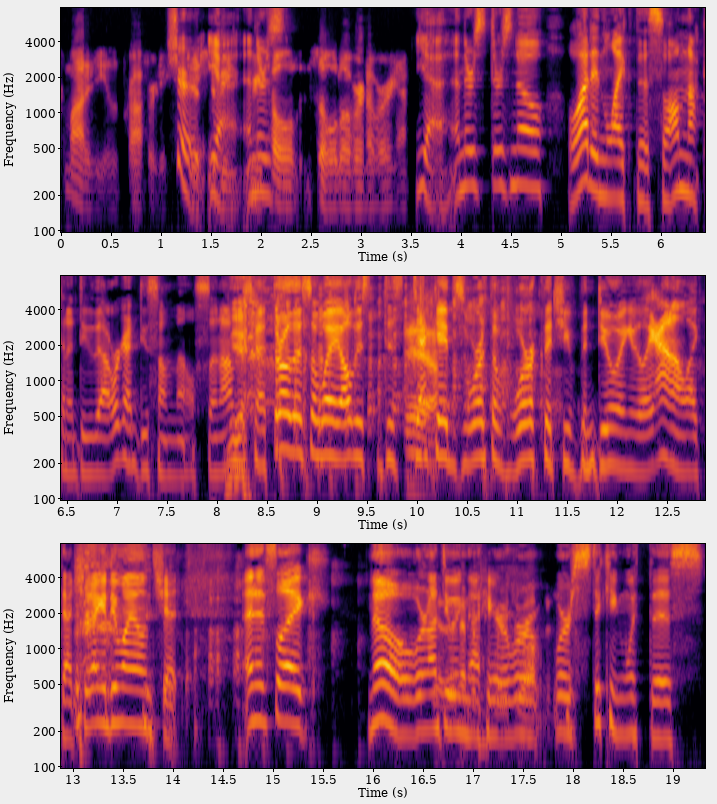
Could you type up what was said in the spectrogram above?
commodity and property. Sure, just to yeah, be and there's- retold and sold over and over again. Yeah, and there's there's no. Well, I didn't like this, so I'm not going to do that. We're going to do something else, and I'm just going to throw this away. All this this Yeah. decades worth of work that you've been doing. And you're like, I don't like that shit. I can do my own shit. And it's like, no, we're not Yeah, doing that happens here. We're we're sticking with this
